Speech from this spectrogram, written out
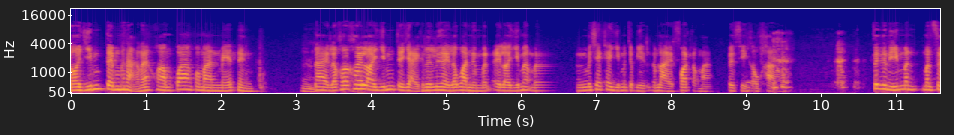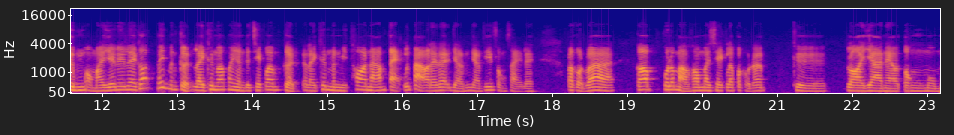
รอยยิ้มเต็มผนังนะ ความกว้างประมาณเมตรหนึ่งอืมได้แล้วค่อยๆรอยยิ้มจะใหญ่ขึ้นเรื่อยๆแล้ววันหนึ่งมันไอ้รอยยิ้มอะมันมันไม่ใช่แค่ยิ้มมันจะมีน้ำลายฟอดออกมา เป็นสีขาวๆซึ่งอันนี้มันมันซึมออกมาเยอะเรื่อยๆก็เฮ้ยมันเกิดอะไรขึ้นวะพยายามจะเช็คว่าเกิดอะไรขึ้นมันมีท่อน้ำแตกหรือเปล่าอะไรนะอย่างอย่างที่สงสัยเลย ปรากฏว่าก็ผู้รับเหมาเข้ามาเช็คแล้วปรากฏว่า คือรอยยาแนวตรงมุม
